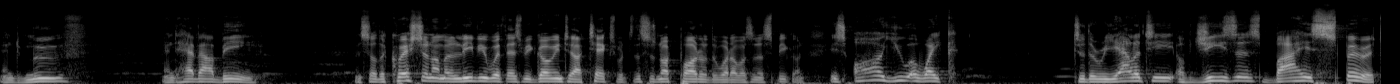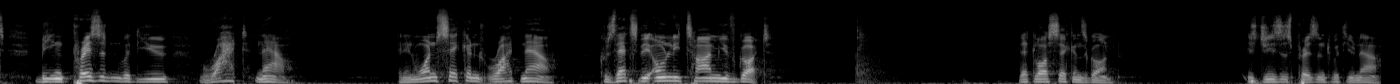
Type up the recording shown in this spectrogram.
and move and have our being. And so the question I'm going to leave you with as we go into our text, which this is not part of the, what I was going to speak on, is are you awake to the reality of Jesus by his Spirit being present with you right now? And in one second, right now because that's the only time you've got. That last second's gone. Is Jesus present with you now?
